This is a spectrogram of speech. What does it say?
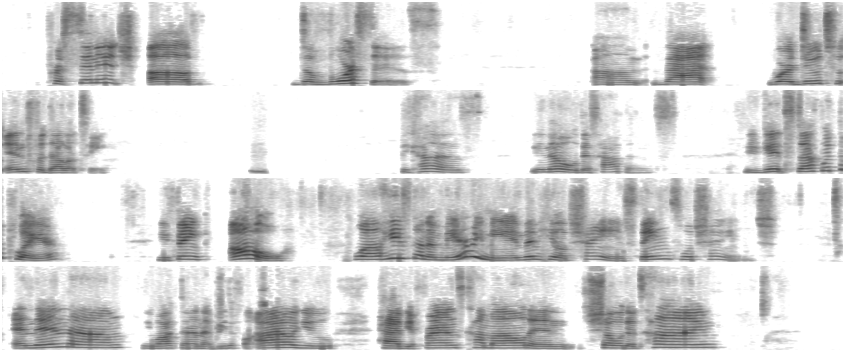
percentage of divorces um, that were due to infidelity? Because you know this happens. You get stuck with the player. You think, oh, well, he's going to marry me and then he'll change. Things will change. And then um, you walk down that beautiful aisle, you have your friends come out and show a good time.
